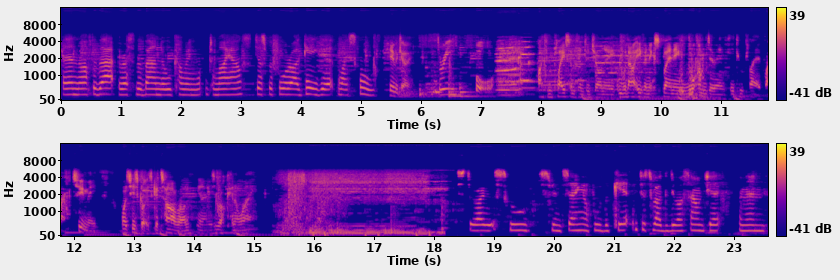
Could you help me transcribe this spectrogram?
And after that, the rest of the band are all coming to my house just before our gig at my school. Here we go. Three, four. I can play something to Jonny, and without even explaining what I'm doing, he can play it back to me. Once he's got his guitar on, you know, he's rocking away. Just arrived at school, just been setting up all the kit, just about to do our sound check, and then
